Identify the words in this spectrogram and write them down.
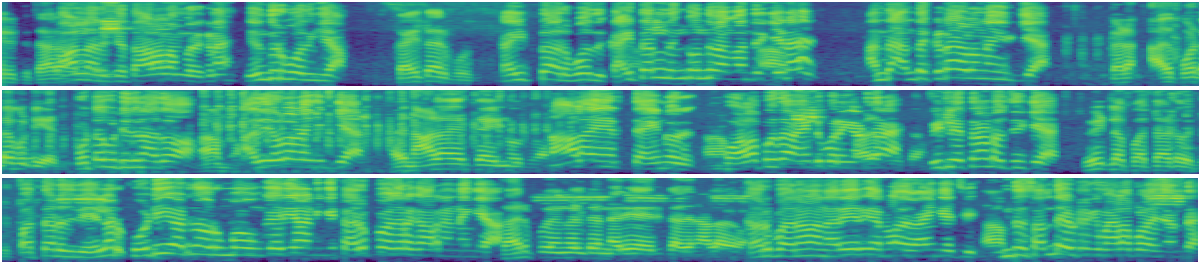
இருக்கு. பால்லாம் இருக்கு. தாராளமா இருக்குண்ணே. எந்திரு போதுங்கயா கைத்தாறு போகுது கைத்தாறு போகுது கைத்தாறுல இங்க வந்து வாங்க வந்திருக்கீங்க அந்த அந்த கிடா எவ்வளவு இருக்கியா அது பொட்டை குட்டி அது. பொட்டை குட்டி தானே அதுவும்? ஆமா. அது எவ்வளவு இருக்கியா அது நாலாயிரத்தி ஐநூறு ரூபா. நாலாயிரத்தி ஐநூறு. வளர்ப்புக்கு தான் வாங்கிட்டு போறீங்க அப்படிதானே வீட்டுல எத்தனை ஆடு வச்சிருக்கியா வீட்டுல பத்து ஆடு வச்சு பத்து ஆடு வச்சிருக்கீங்க. எல்லாரும் கொடி ஆடு தான் ரொம்ப உங்க ஏரியா. நீங்க கருப்பு வைக்கிற காரணம் என்னங்க? கருப்பு எங்கள்கிட்ட நிறைய இருக்கு அதனால கருப்பு அதனால நிறைய இருக்கு அதனால வாங்கியாச்சு. இந்த சந்தை எப்படி இருக்கு? மேலப்பாளையம் சந்தை.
